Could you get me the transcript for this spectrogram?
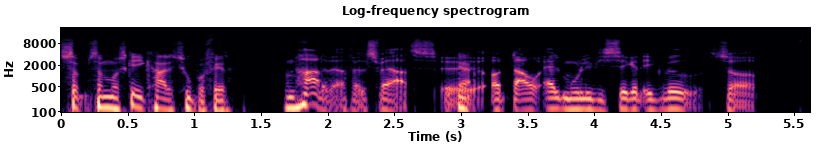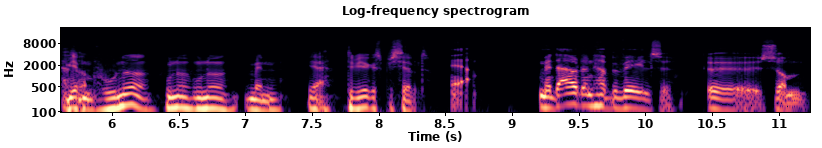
som, som måske ikke har det super fedt. Hun har det i hvert fald svært, øh, ja. og der er jo alt muligt, vi sikkert ikke ved. Så, Altså, Jamen 100, 100, 100, men ja, det virker specielt. Men der er jo den her bevægelse, øh, som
